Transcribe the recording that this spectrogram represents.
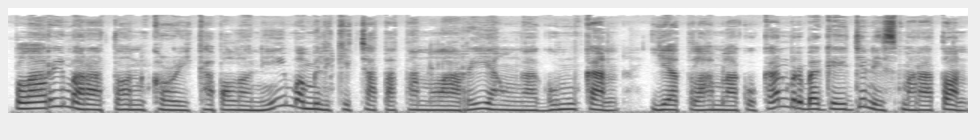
Pelari maraton Corey Capelloni memiliki catatan lari yang mengagumkan. Ia telah melakukan berbagai jenis maraton,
